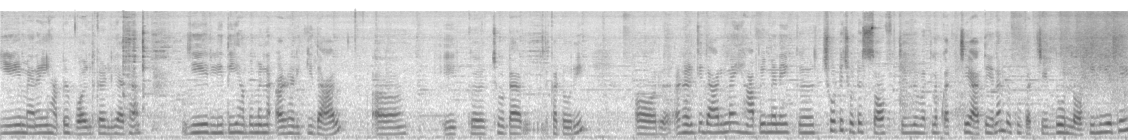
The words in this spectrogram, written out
ये मैंने यहाँ पे बॉईल कर लिया था। ये ली थी यहाँ पे मैंने अरहर की दाल एक छोटा कटोरी और अरहर की दाल में यहाँ पे मैंने एक छोटे छोटे सॉफ्ट मतलब कच्चे आते हैं ना बिल्कुल कच्चे दो लौकी लिए थे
